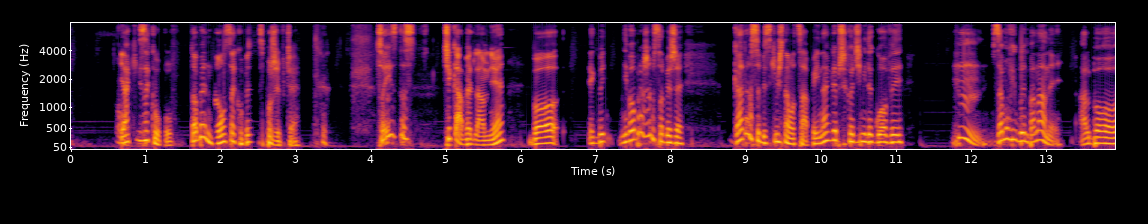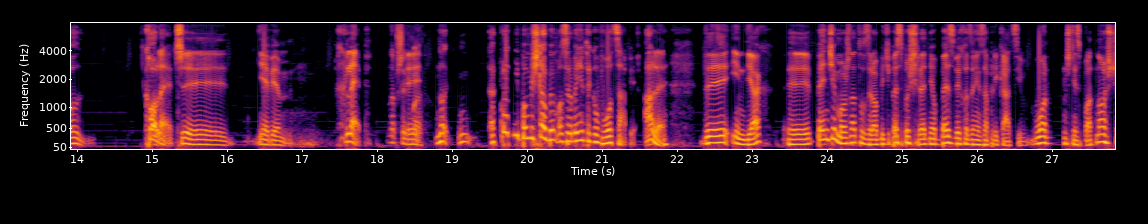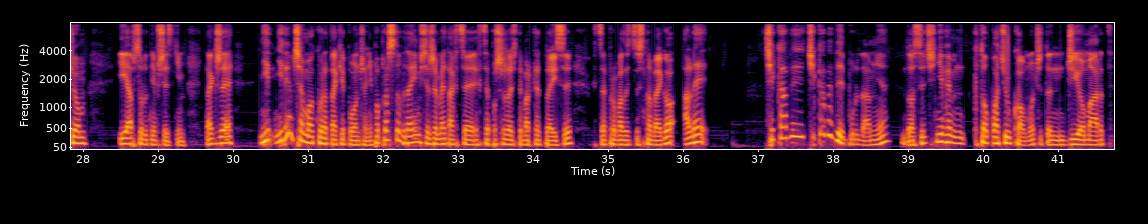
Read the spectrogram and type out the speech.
O. Jakich zakupów? To będą zakupy spożywcze. Co jest dosyć ciekawe dla mnie, bo jakby nie wyobrażam sobie, że gadam sobie z kimś na WhatsAppie i nagle przychodzi mi do głowy, hmm, zamówiłbym banany, albo kole, czy nie wiem, chleb. Na Y, przykład. No, n- akurat nie pomyślałbym o zrobieniu tego w WhatsAppie, ale w Indiach y, będzie można to zrobić bezpośrednio, bez wychodzenia z aplikacji, łącznie z płatnością i absolutnie wszystkim. Także nie, nie wiem, czemu akurat takie połączenie. Po prostu wydaje mi się, że Meta chce, chce poszerzać te marketplace'y, chce wprowadzać coś nowego, ale ciekawy, ciekawy wybór dla mnie dosyć. Nie wiem, kto płacił komu, czy ten Geomart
